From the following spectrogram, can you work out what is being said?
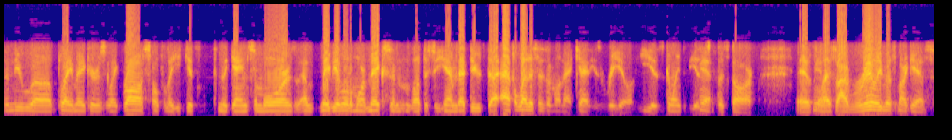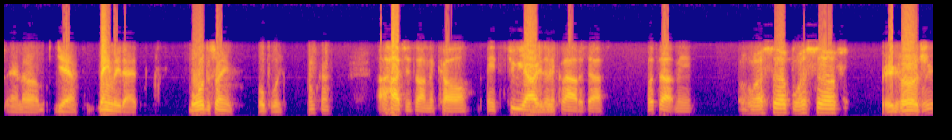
the new uh, playmakers like Ross. Hopefully, he gets in the game some more. Uh, maybe a little more Mixon. Love to see him. That dude, the athleticism on that cat is real. He is going to be a Yeah. superstar. If, Yeah. Unless I really miss my guess. And um, yeah, mainly that. More of the same. Hopefully. Okay. Uh, Hutch is on the call. It's two yards in Crazy. a cloud of dust. What's up, man? What's up? What's up? Big Hutch. We're,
